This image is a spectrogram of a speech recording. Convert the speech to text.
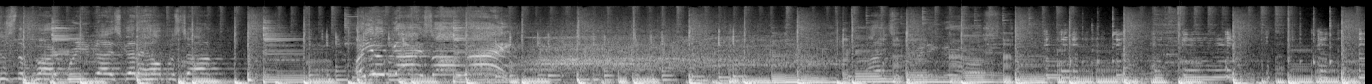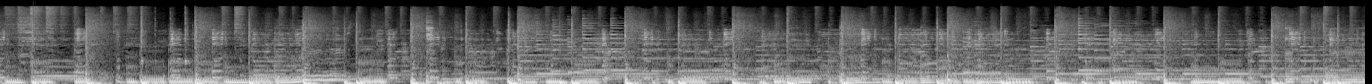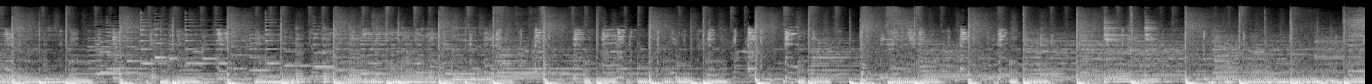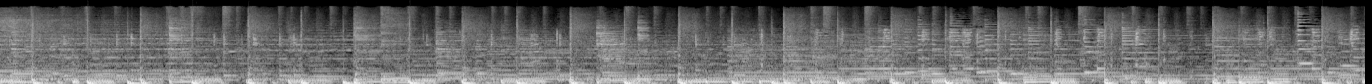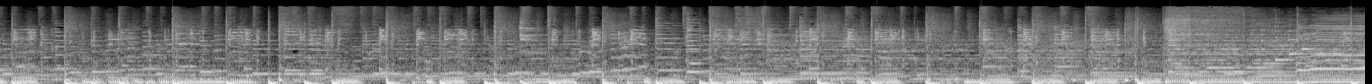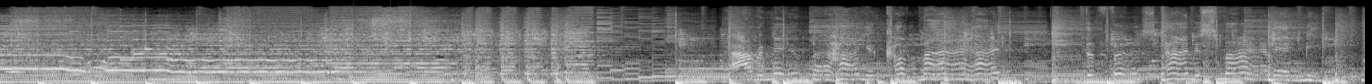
is the part where you guys gotta help us out. Are you guys alright? I remember how you caught my eye the first time you smiled at me.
